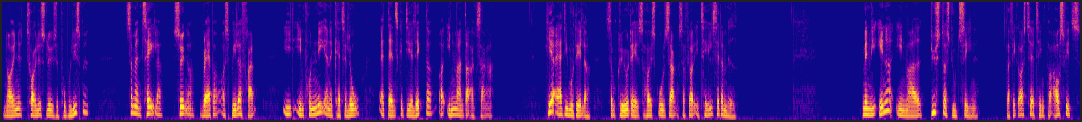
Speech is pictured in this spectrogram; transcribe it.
nøgne, tøjlesløse populisme, som han taler, synger, rapper og spiller frem i et imponerende katalog af danske dialekter og indvandreraksanger. Her er de modeller, som Kløvedals højskolesang så flot i tale sætter med. Men vi ender i en meget dyster slutscene, der fik os til at tænke på Auschwitz,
